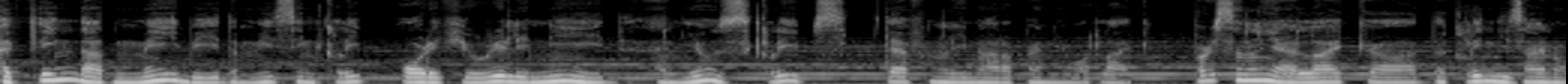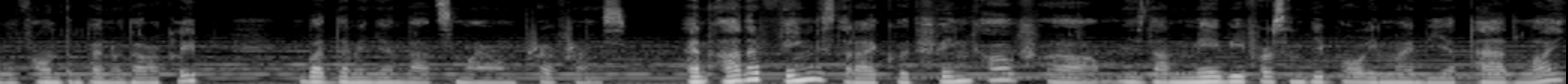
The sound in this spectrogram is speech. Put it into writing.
I think that maybe the missing clip, or if you really need and use clips, definitely not a pen you would like. Personally, I like uh, the clean design of a fountain pen without a clip, but then again, that's my own preference. And other things that I could think of um, is that maybe for some people it might be a tad light,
